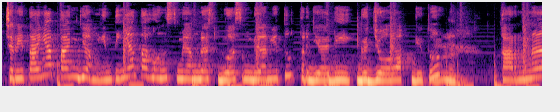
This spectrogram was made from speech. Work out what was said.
ceritanya panjang. Intinya tahun 1929 itu terjadi gejolak gitu Hmm. karena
